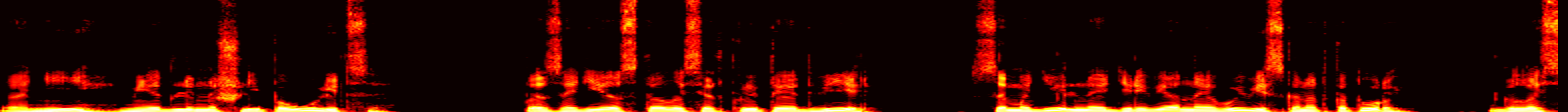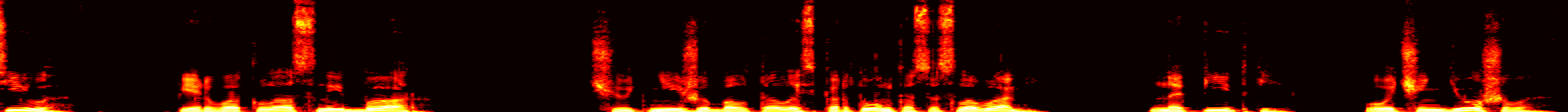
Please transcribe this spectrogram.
Они медленно шли по улице. Позади осталась открытая дверь, самодельная деревянная вывеска над которой гласила «Первоклассный бар». Чуть ниже болталась картонка со словами «Напитки, очень дешево».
